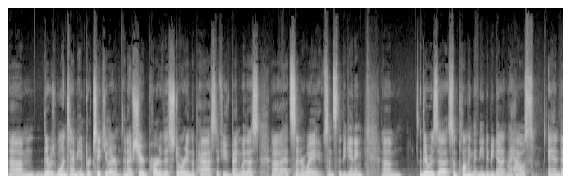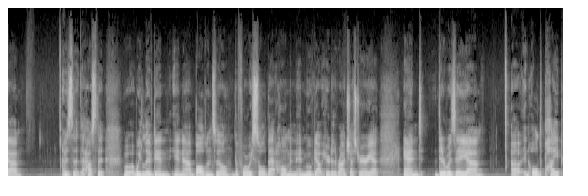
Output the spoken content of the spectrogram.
Um, there was one time in particular, and I've shared part of this story in the past if you've been with us uh, at Centerway since the beginning. Um, there was uh, some plumbing that needed to be done at my house, and uh, it was the, the, house that we lived in in uh, Baldwinsville before we sold that home and, and, moved out here to the Rochester area. And there was a uh, uh, an old pipe,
